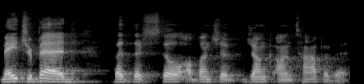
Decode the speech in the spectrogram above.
Made your bed, but there's still a bunch of junk on top of it.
